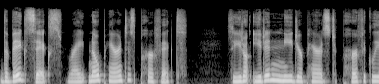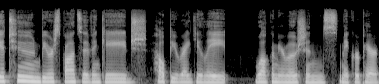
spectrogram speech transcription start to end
the big six, right? No parent is perfect. So you don't you didn't need your parents to perfectly attune, be responsive, engage, help you regulate, welcome your emotions, make repair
